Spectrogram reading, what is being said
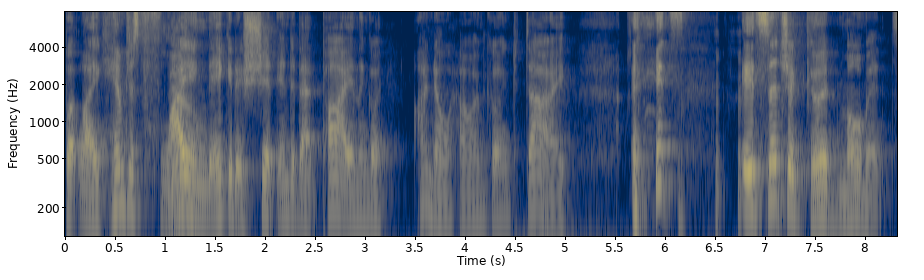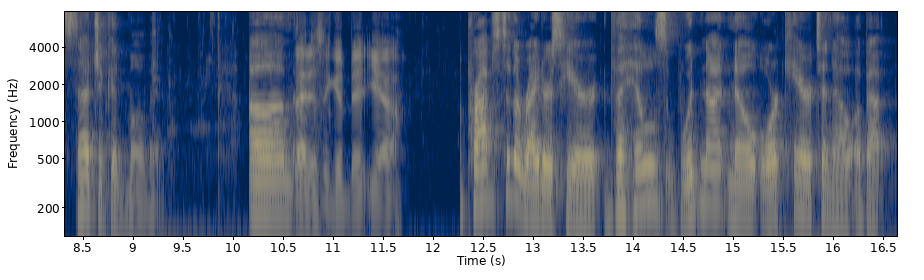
but like him just flying naked as shit into that pie and then going, "I know how I'm going to die." it's it's such a good moment. Such a good moment. Um, That is a good bit, yeah. Props to the writers here. The Hills would not know or care to know about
